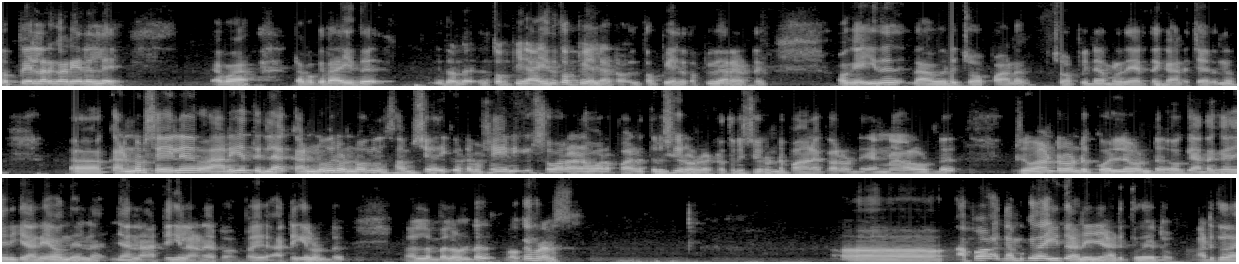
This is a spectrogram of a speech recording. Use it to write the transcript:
തൊപ്പി എല്ലാവർക്കും അറിയാലല്ലേ? അപ്പോൾ നമുക്ക് ദാ ഇത് ഇതുണ്ട്. ഇത് തൊപ്പി ആ ഇത് തൊപ്പിയല്ല കേട്ടോ. ഇത് തൊപ്പിയല്ല. തൊപ്പി വേറെ ഉണ്ട്. ഓക്കെ ഇത് ഒരു ചോപ്പാണ് ചോപ്പിന്റെ നമ്മൾ നേരത്തെ കാണിച്ചായിരുന്നു. കണ്ണൂർ സെയിൽ അറിയത്തില്ല. കണ്ണൂർ ഉണ്ടോന്ന് സംശയം ആയിക്കോട്ടെ പക്ഷേ എനിക്ക് ഷുവറാണ് ഉറപ്പാണ്. തൃശ്ശൂരുണ്ട് കേട്ടോ. തൃശ്ശൂരുണ്ട് പാലക്കാടുണ്ട് എറണാകുളമുണ്ട് ട്രിവാൻഡ്രമുണ്ട് കൊല്ലമുണ്ട്. ഓക്കെ അതൊക്കെ എനിക്ക് അറിയാവുന്നതല്ല. ഞാൻ ആറ്റിങ്ങിലാണ് കേട്ടോ. അപ്പോൾ ആറ്റിങ്ങിലുണ്ട് വല്ലമ്പലമുണ്ട് ഓക്കെ ഫ്രണ്ട്സ് അപ്പോൾ നമുക്ക് ഇതാണ് ഇനി അടുത്തത് കേട്ടോ. അടുത്തതാ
